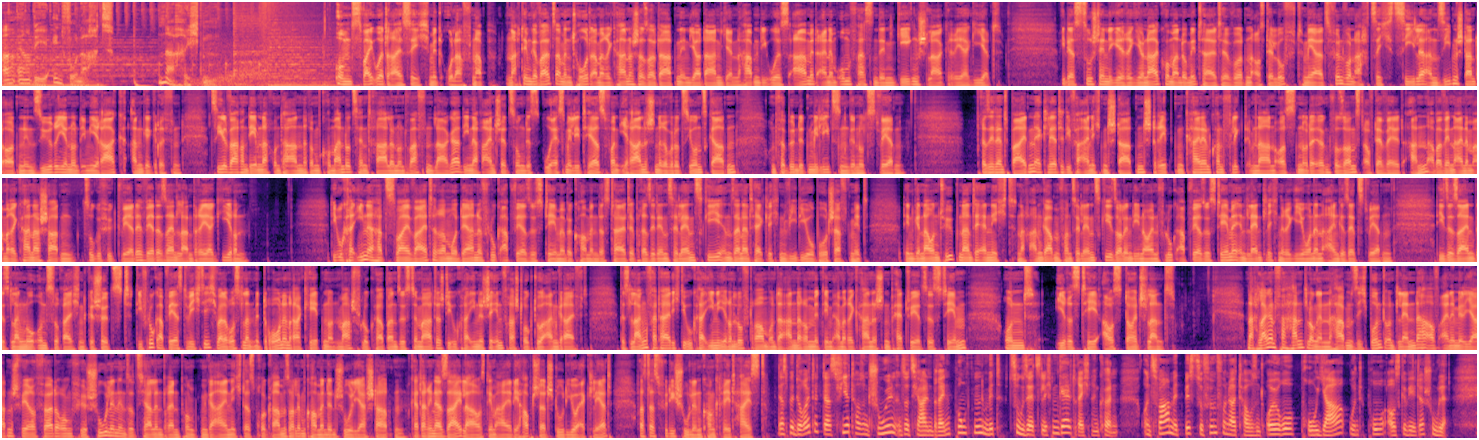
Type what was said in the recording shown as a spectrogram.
ARD Infonacht Nachrichten um 2.30 Uhr mit Olaf Knapp. Nach dem gewaltsamen Tod amerikanischer Soldaten in Jordanien haben die USA mit einem umfassenden Gegenschlag reagiert. Wie das zuständige Regionalkommando mitteilte, wurden aus der Luft mehr als 85 Ziele an sieben Standorten in Syrien und im Irak angegriffen. Ziel waren demnach unter anderem Kommandozentralen und Waffenlager, die nach Einschätzung des US-Militärs von iranischen Revolutionsgarden und verbündeten Milizen genutzt werden. Präsident Biden erklärte, die Vereinigten Staaten strebten keinen Konflikt im Nahen Osten oder irgendwo sonst auf der Welt an, aber wenn einem Amerikaner Schaden zugefügt werde, werde sein Land reagieren. Die Ukraine hat zwei weitere moderne Flugabwehrsysteme bekommen. Das teilte Präsident Zelensky in seiner täglichen Videobotschaft mit. Den genauen Typ nannte er nicht. Nach Angaben von Zelensky sollen die neuen Flugabwehrsysteme in ländlichen Regionen eingesetzt werden. Diese seien bislang nur unzureichend geschützt. Die Flugabwehr ist wichtig, weil Russland mit Drohnen, Raketen und Marschflugkörpern systematisch die ukrainische Infrastruktur angreift. Bislang verteidigt die Ukraine ihren Luftraum unter anderem mit dem amerikanischen Patriot-System und Iris-T aus Deutschland. Nach langen Verhandlungen haben sich Bund und Länder auf eine milliardenschwere Förderung für Schulen in sozialen Brennpunkten geeinigt. Das Programm soll im kommenden Schuljahr starten. Katharina Seiler aus dem ARD Hauptstadtstudio erklärt, was das für die Schulen konkret heißt. Das bedeutet, dass 4000 Schulen in sozialen Brennpunkten mit zusätzlichem Geld rechnen können. Und zwar mit bis zu 500.000 Euro pro Jahr und pro ausgewählter Schule.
